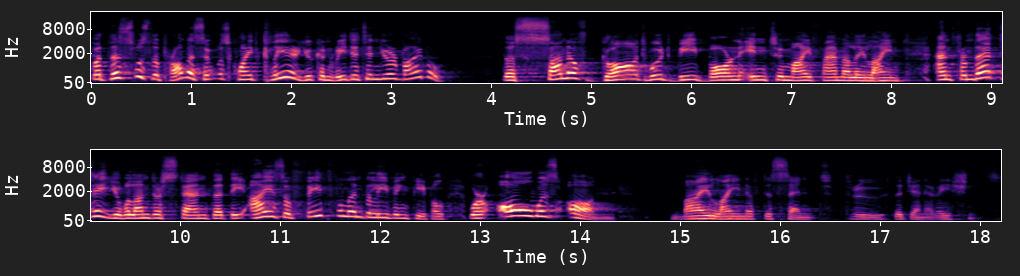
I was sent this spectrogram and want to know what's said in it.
But this was the promise. It was quite clear. You can read it in your Bible. The Son of God would be born into my family line. And from that day, you will understand that the eyes of faithful and believing people were always on my line of descent through the generations.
